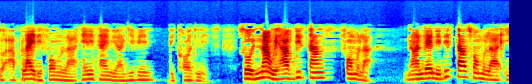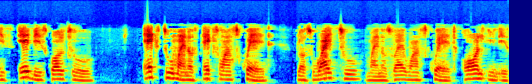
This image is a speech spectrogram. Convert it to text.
to apply the formula anytime you are given the coordinates. So now we have distance formula. And then the distance formula is AB is equal to x2 minus x1 squared plus y2 minus y1 squared all in a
